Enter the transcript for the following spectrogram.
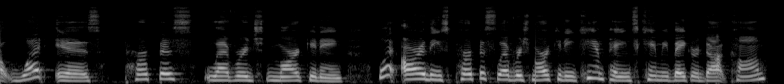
What is purpose leveraged marketing? What are these purpose leveraged marketing campaigns? CamiBaker.com.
